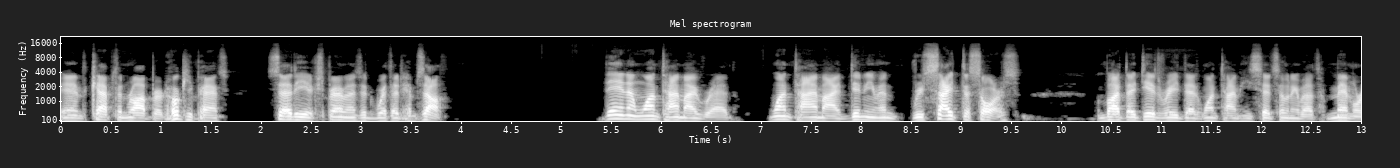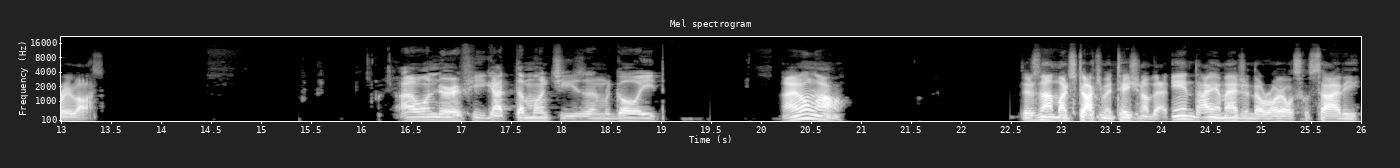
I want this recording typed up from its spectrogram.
and Captain Robert Hooky Pants said he experimented with it himself. Then, on one time I read, one time I didn't even recite the source, but I did read that one time he said something about memory loss. I wonder if he got the munchies and would go eat. I don't know. There's not much documentation of that, and I imagine the Royal Society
